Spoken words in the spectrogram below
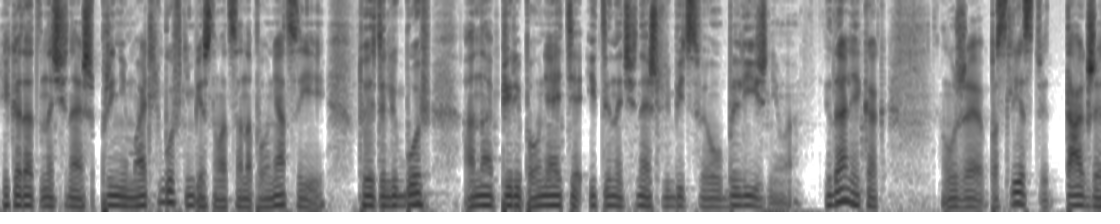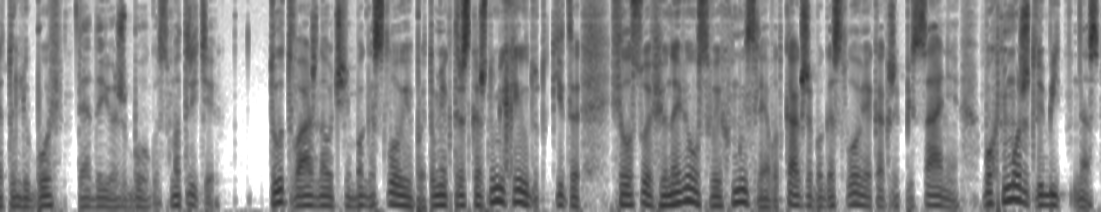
И когда ты начинаешь принимать любовь Небесного Отца, наполняться ей, то эта любовь, она переполняет тебя, и ты начинаешь любить своего ближнего – и далее, как уже последствия, также эту любовь ты отдаешь Богу. Смотрите, Тут важно очень богословие, поэтому некоторые скажут, ну, Михаил тут какие-то философию навел своих мыслей, а вот как же богословие, как же Писание? Бог не может любить нас,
